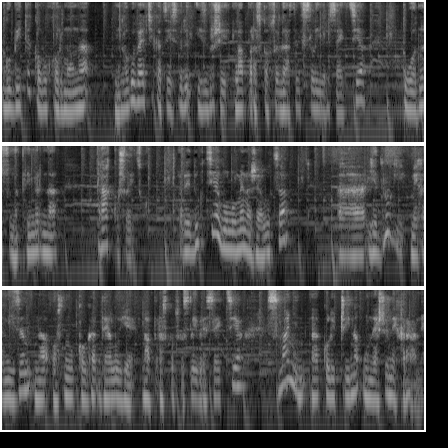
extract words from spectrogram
gubitak ovog hormona mnogo veći kad se izvrši laparoskopska gastrik sleeve resekcija u odnosu, na primjer, na traku švedsku. Redukcija volumena želuca a, je drugi mehanizam na osnovu koga deluje laparoskopska sleeve resekcija, smanjena količina unešene hrane.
